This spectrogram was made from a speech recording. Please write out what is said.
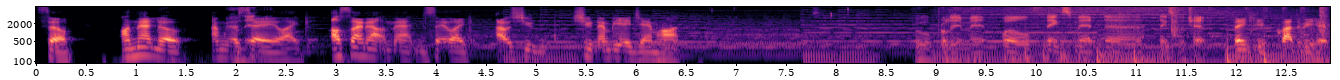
So, on that note, I'm gonna say like I'll sign out on that and say like I was shooting shooting NBA Jam hot. Oh, brilliant, Matt. Well, thanks, Matt. Uh, thanks for the chat. Thank you. Glad to be here.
